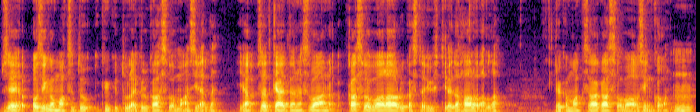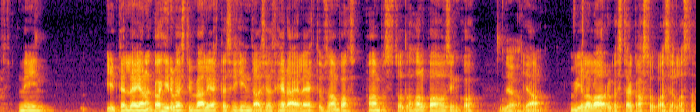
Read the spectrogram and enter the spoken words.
se osingonmaksukyky tulee kyllä kasvamaan sieltä. Ja sä oot käytännössä vaan kasvavaa laadukasta yhtiötä halvalla, joka maksaa kasvavaa osinkoa. Mm. Niin itselle ei ainakaan hirveästi väliä, että se hinta sieltä heräilee, että saanpas, saanpas tuota halpaa osinkoa. Joo. Ja vielä laadukasta ja kasvavaa sellaista.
